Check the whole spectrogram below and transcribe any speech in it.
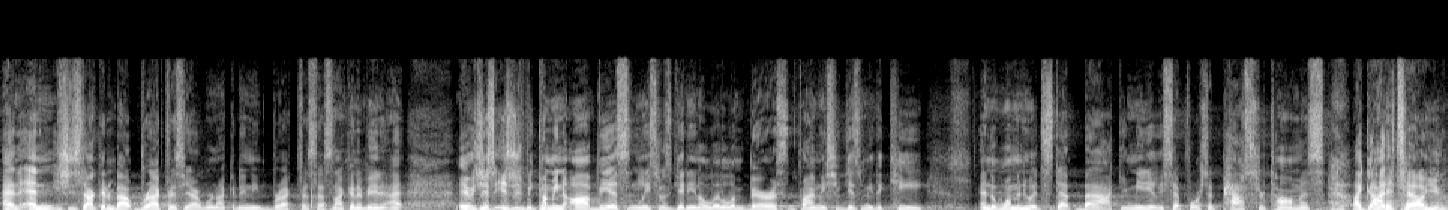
And, and she's talking about breakfast. Yeah, we're not going to need breakfast. That's not going to be. Any, I, it was just, it's just becoming obvious, and Lisa was getting a little embarrassed. And finally, she gives me the key. And the woman who had stepped back immediately stepped forward and said, Pastor Thomas, I got to tell you,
